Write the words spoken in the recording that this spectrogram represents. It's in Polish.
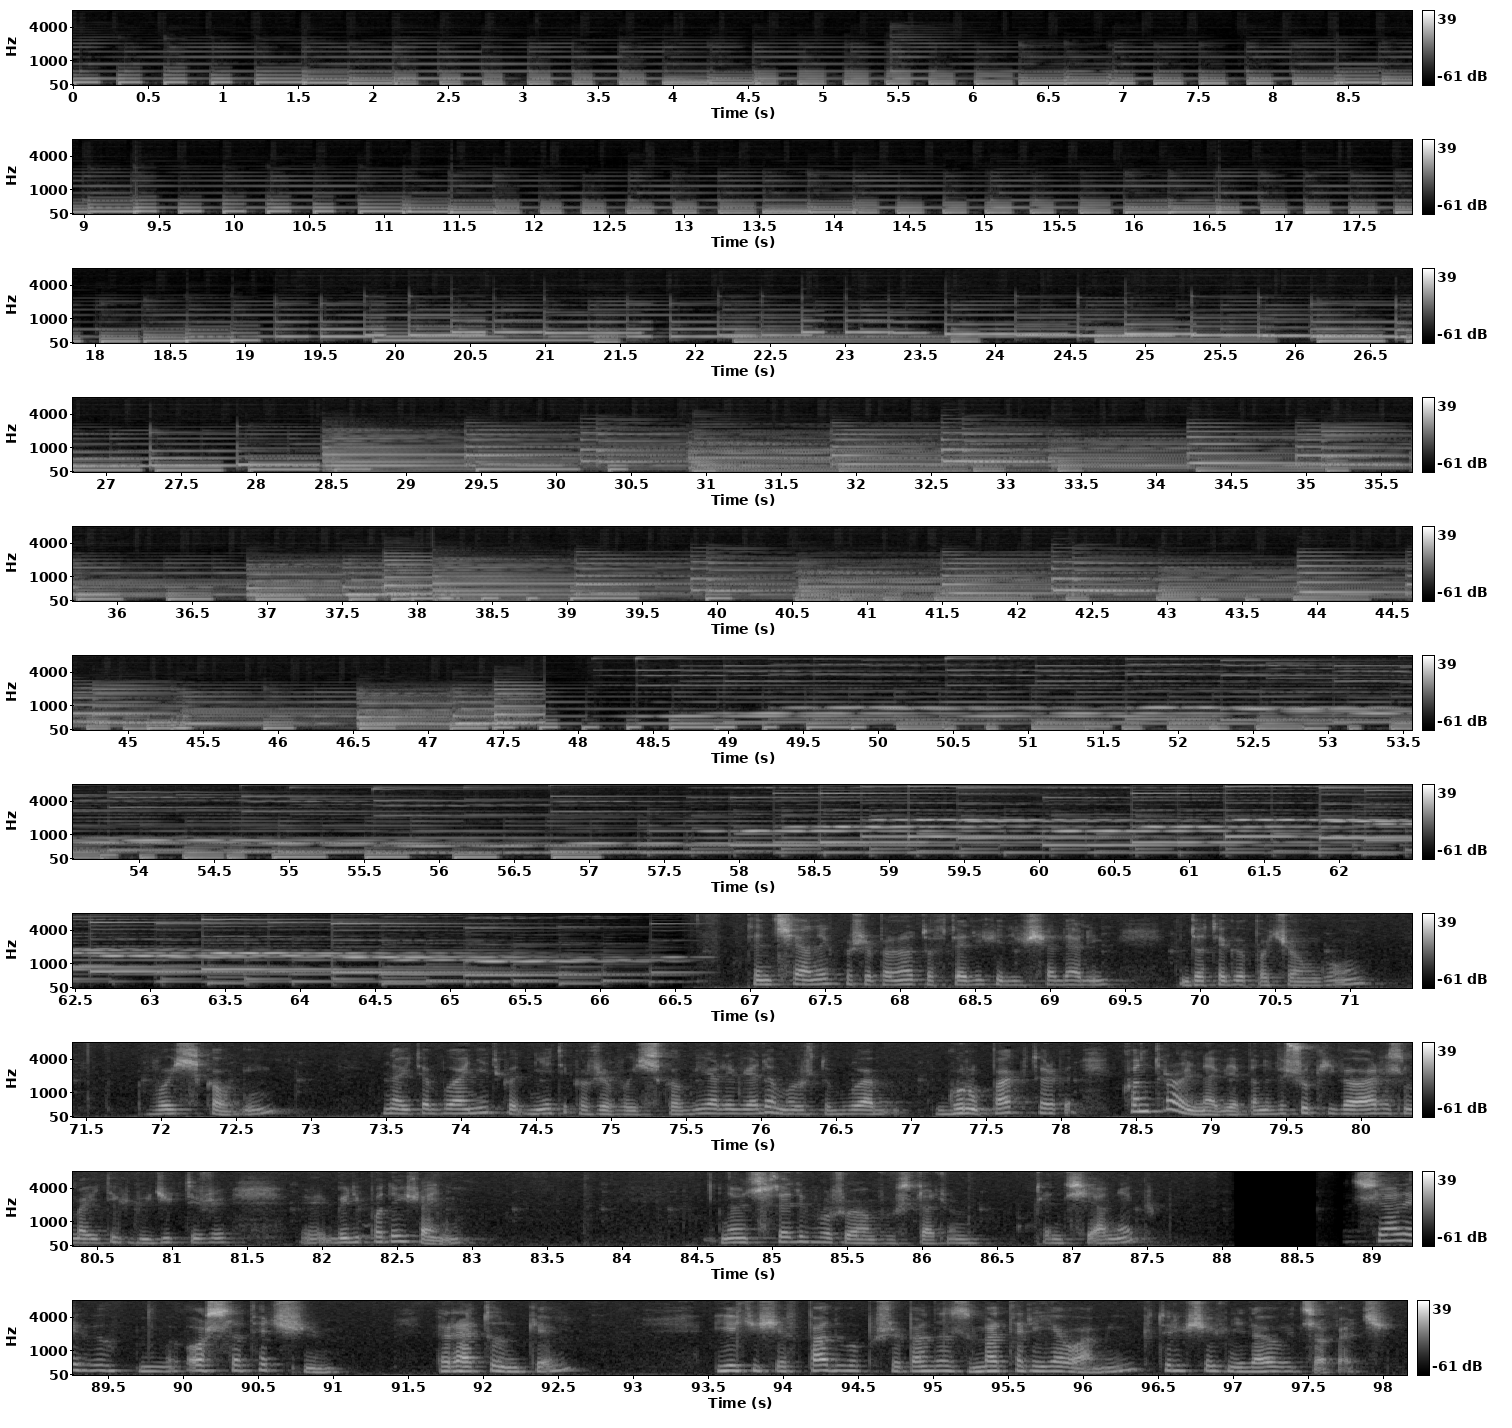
Thank you. Ten Cjanek, proszę pana, to wtedy, kiedy wsiadali do tego pociągu wojskowi. No i to była nie tylko, nie tylko, że wojskowi, ale wiadomo, że to była grupa, która kontrolna, wie pan, wyszukiwała rozmaitych ludzi, którzy y, byli podejrzani. No więc wtedy włożyłam w usta ten, ten. Cjanek był mm, ostatecznym ratunkiem, jeśli się wpadło, proszę pana, z materiałami, których się już nie dało wycofać.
